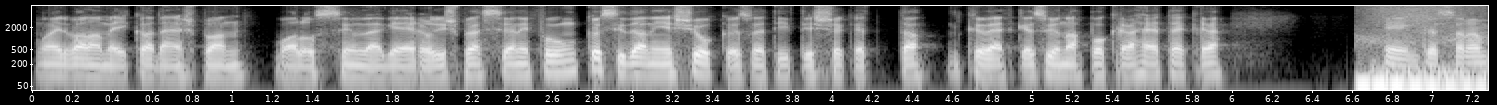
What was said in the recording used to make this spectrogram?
majd valamelyik adásban valószínűleg erről is beszélni fogunk. Köszi Dani, és jó közvetítéseket a következő napokra, hetekre. Én köszönöm.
